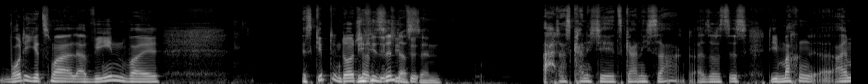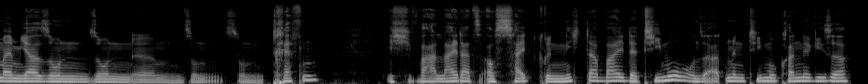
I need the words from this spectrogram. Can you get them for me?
wollte ich jetzt mal erwähnen, weil es gibt in Wie Deutschland. viel sind das denn? Ah, das kann ich dir jetzt gar nicht sagen. Also das ist, die machen einmal im Jahr so ein, so ein, ähm, so ein, so ein Treffen. Ich war leider aus Zeitgründen nicht dabei. Der Timo, unser Admin Timo Kandegießer,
